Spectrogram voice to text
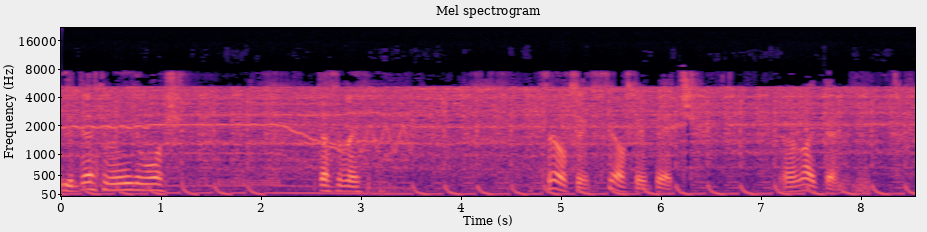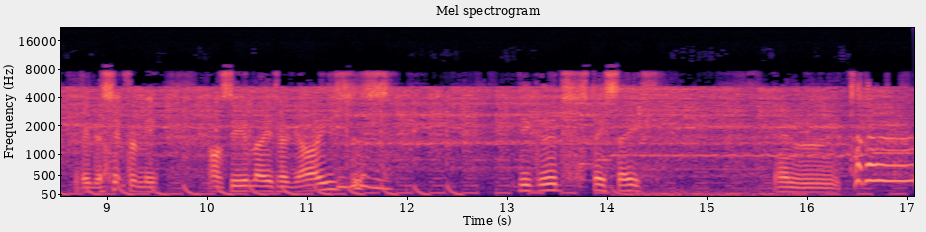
You definitely need a wash. Definitely. Filthy, filthy bitch. Alright then. I think that's it for me. I'll see you later, guys. Be good, stay safe, and ta-da!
